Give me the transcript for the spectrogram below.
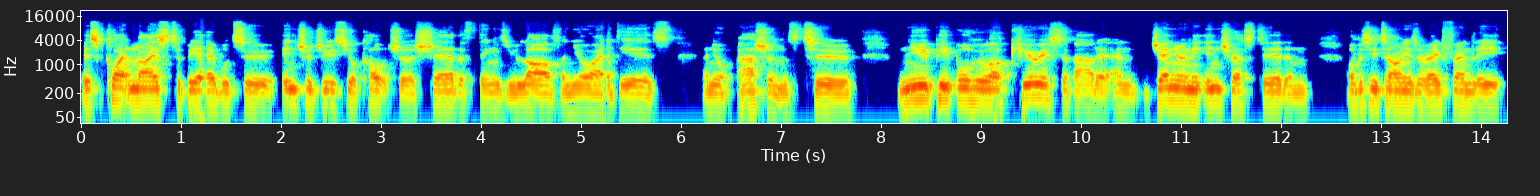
it's quite nice to be able to introduce your culture, share the things you love and your ideas and your passions to new people who are curious about it and genuinely interested. And obviously, Tony is a very friendly,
